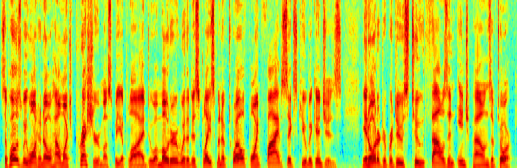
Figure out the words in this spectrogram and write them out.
Suppose we want to know how much pressure must be applied to a motor with a displacement of 12.56 cubic inches in order to produce 2,000 inch-pounds of torque.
